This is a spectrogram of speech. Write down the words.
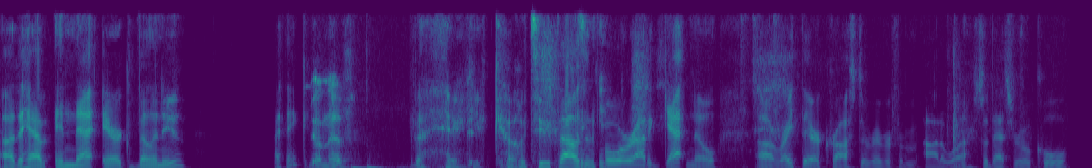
uh, they have Innette Eric Villeneuve, I think. Villeneuve. There you go. 2004 out of Gatineau, uh, right there across the river from Ottawa. So that's real cool.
